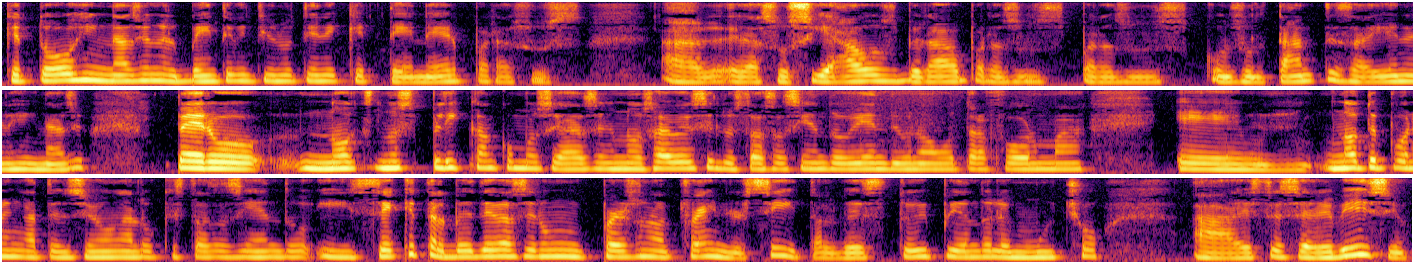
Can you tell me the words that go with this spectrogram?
que todo gimnasio en el 2021 tiene que tener para sus asociados, ¿verdad? Para sus, para sus consultantes ahí en el gimnasio, pero no, no explican cómo se hacen, no sabes si lo estás haciendo bien de una u otra forma, eh, no te ponen atención a lo que estás haciendo y sé que tal vez debe ser un personal trainer, sí, tal vez estoy pidiéndole mucho a este servicio,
